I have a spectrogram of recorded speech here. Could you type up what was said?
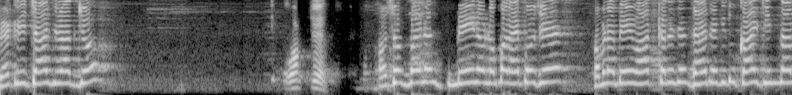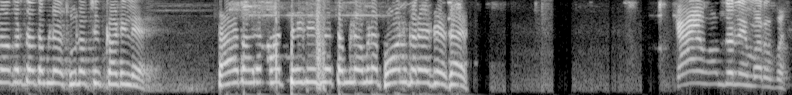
બેટરી ચાર્જ રાખજો. ઓકે. અશોકભાઈ બે નો નંબર આપ્યો છે. હમણાં બે વાત કરે છે સાહેબે કીધું કાંઈ ચિંતા ન કરતા તમને સુરક્ષિત કાઢી લે. સાહેબ આને વાત થઈ ગઈ છે તમને હમણાં ફોન કરે છે સાહેબ. કાંઈ વાંધો નહીં મારો ભાઈ.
